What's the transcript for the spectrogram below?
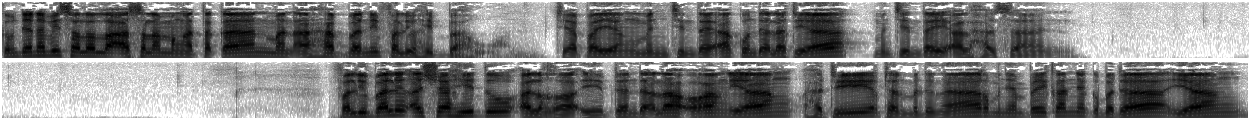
Kemudian Nabi Shallallahu Alaihi Wasallam mengatakan, "Man ahabbani falyuhibbahu." Siapa yang mencintai aku, adalah dia mencintai Al Hasan. Falyubalik asyahidu al ghaib dan adalah orang yang hadir dan mendengar menyampaikannya kepada yang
